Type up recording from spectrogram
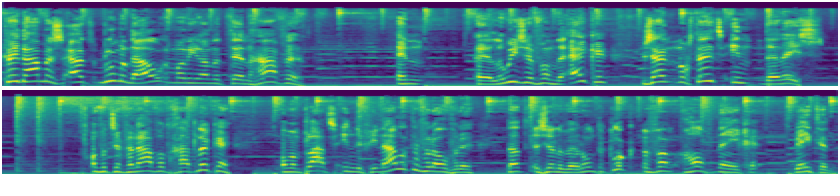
Twee dames uit Bloemendaal, Marianne ten Haven en Louise van de Eiken... zijn nog steeds in de race. Of het ze vanavond gaat lukken om een plaats in de finale te veroveren... dat zullen we rond de klok van half negen weten.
